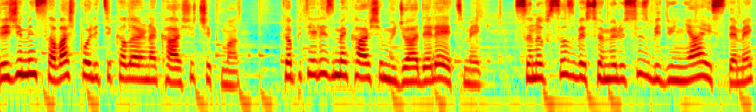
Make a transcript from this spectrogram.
Rejimin savaş politikalarına karşı çıkmak, kapitalizme karşı mücadele etmek, sınıfsız ve sömürüsüz bir dünya istemek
